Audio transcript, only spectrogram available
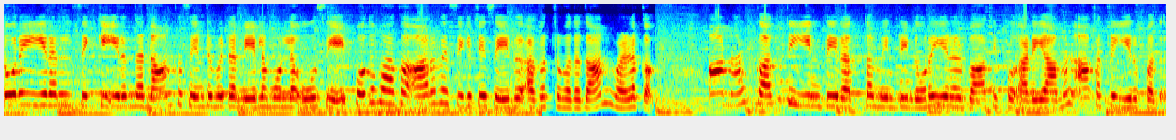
நுரையீரல் சிக்கி இருந்த நான்கு சென்டிமீட்டர் நீளமுள்ள ஊசியை பொதுவாக அறுவை சிகிச்சை செய்து அகற்றுவதுதான் வழக்கம். ஆனால் கத்தியின்றி ரத்தமின்றி நுரையீரல் பாதிப்பு அடையாமல் அகற்றி இருப்பது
